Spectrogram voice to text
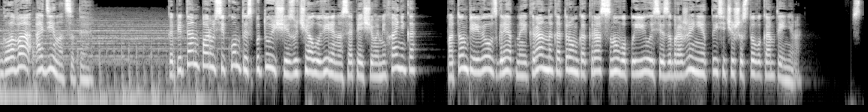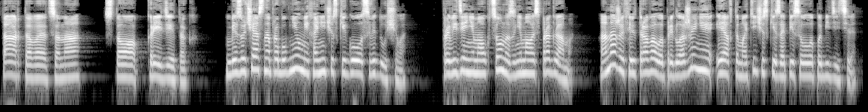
Глава 11 Капитан пару секунд испытующе изучал уверенно сопящего механика, потом перевел взгляд на экран, на котором как раз снова появилось изображение 1006 контейнера. «Стартовая цена — 100 кредиток», — безучастно пробубнил механический голос ведущего. Проведением аукциона занималась программа. Она же фильтровала предложения и автоматически записывала победителя.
